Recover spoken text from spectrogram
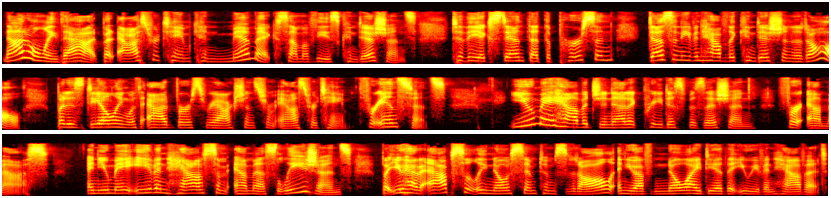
Not only that, but aspartame can mimic some of these conditions to the extent that the person doesn't even have the condition at all, but is dealing with adverse reactions from aspartame. For instance, you may have a genetic predisposition for MS and you may even have some MS lesions, but you have absolutely no symptoms at all, and you have no idea that you even have it.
